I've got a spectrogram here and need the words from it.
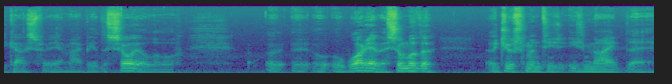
ecosphere, maybe the soil or, or, or whatever, some other adjustment is, is made there.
